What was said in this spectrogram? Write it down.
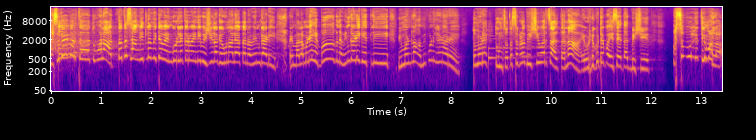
असं काय करता? तुम्हाला आत्ता तर सांगितलं मी त्या वेंगुर्लेकर वहिनी भिशीला घेऊन आल्या होत्या नवीन गाडी. आणि मला म्हणे हे बघ नवीन गाडी घेतली. मी म्हंटल आम्ही पण घेणार आहे. तो म्हणे तुमचं तर सगळं भिशीवर चालतं ना. एवढे कुठे पैसे येतात भिशीत? असं बोलली ती मला.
